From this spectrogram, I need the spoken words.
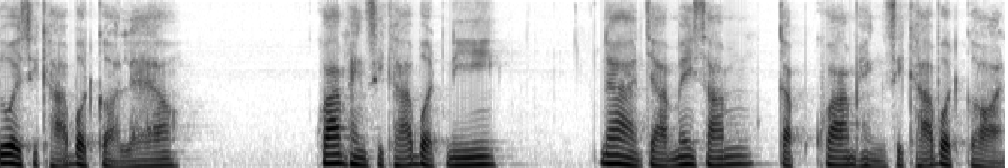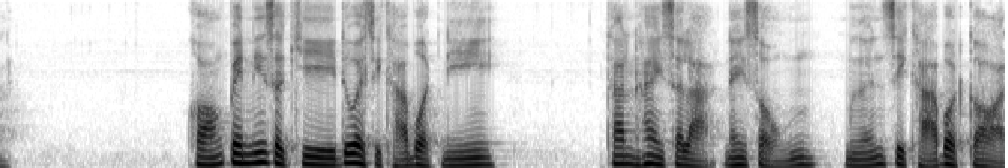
ด้วยสิกขาบทก่อนแล้ว ความแห่งสิกขาบทนี้ น่าจะไม่ซ้ำกับความแห่งสิกขาบทก่อน ของเป็นนิสกีด้วยสิกขาบทนี้ ท่านให้สละในสงเหมือนสิกขาบทก่อน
